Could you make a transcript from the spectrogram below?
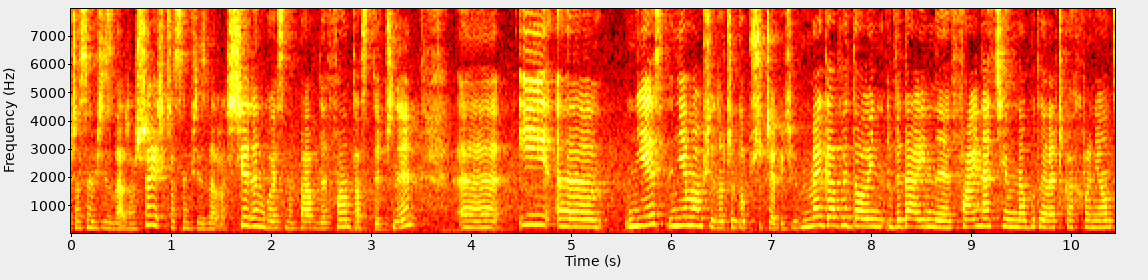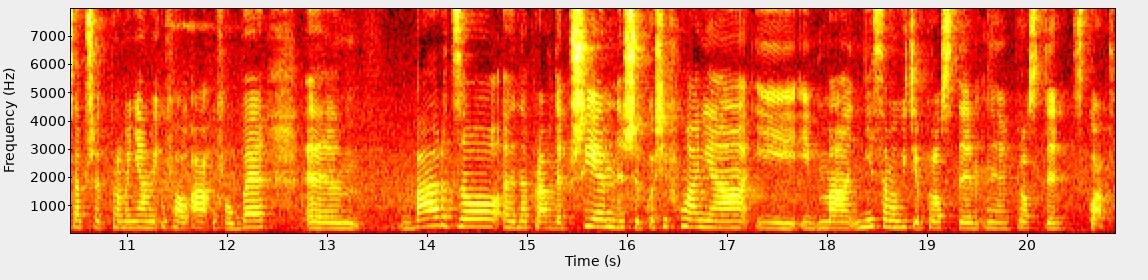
Czasem się zdarza 6, czasem się zdarza 7, bo jest naprawdę fantastyczny i nie, nie mam się do czego przyczepić. Mega wydajny, fajna ciemna buteleczka chroniąca przed promieniami UVA, UVB. Bardzo e, naprawdę przyjemny, szybko się wchłania i, i ma niesamowicie prosty, e, prosty skład.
